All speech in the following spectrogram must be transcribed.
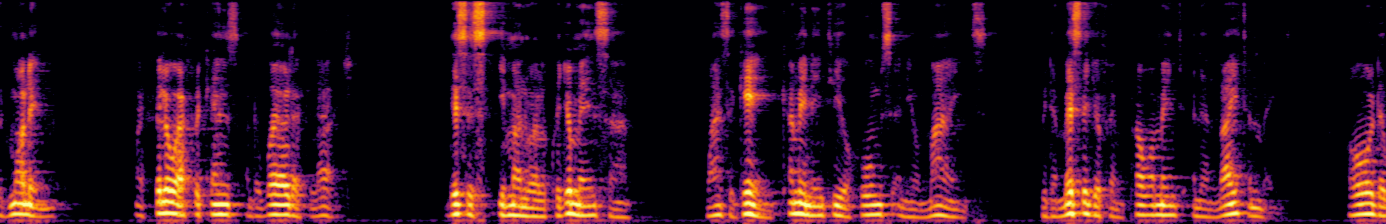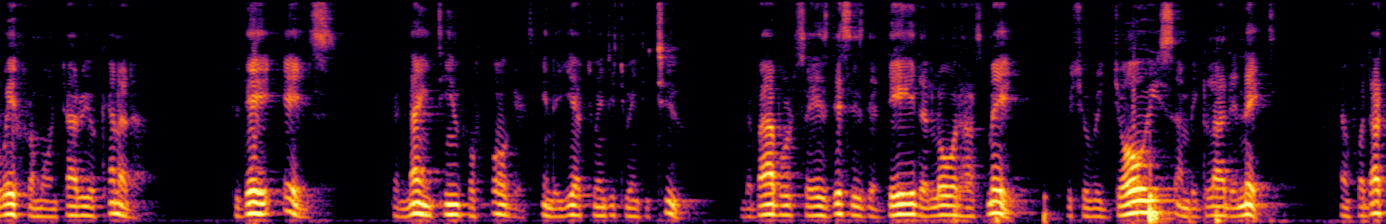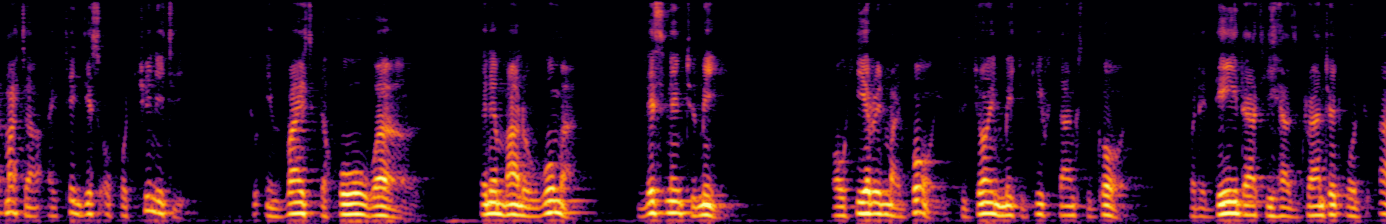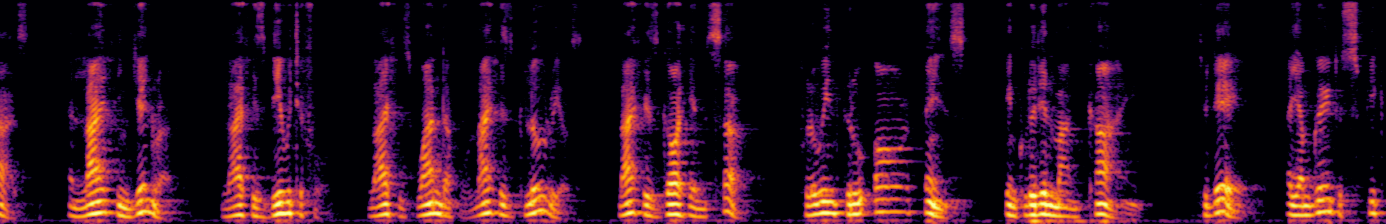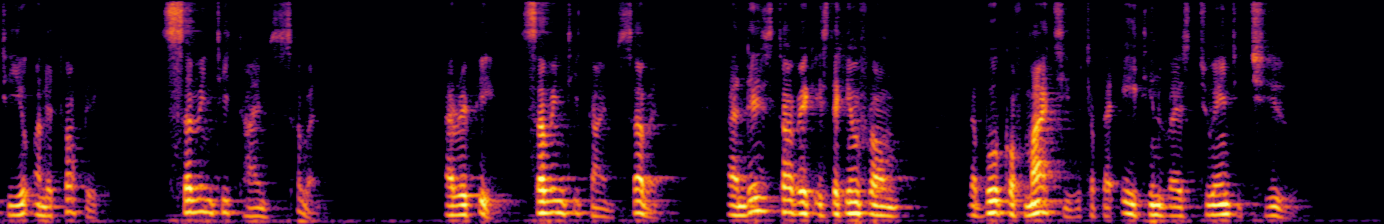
Good morning, my fellow Africans and the world at large. This is Emmanuel Kwejo Mensah, once again coming into your homes and your minds with a message of empowerment and enlightenment, all the way from Ontario, Canada. Today is the 19th of August in the year 2022, and the Bible says this is the day the Lord has made. We should rejoice and be glad in it. And for that matter, I take this opportunity to invite the whole world, any man or woman listening to me or hearing my voice, to join me to give thanks to God for the day that He has granted unto us and life in general. Life is beautiful, life is wonderful, life is glorious, life is God Himself flowing through all things, including mankind. Today, I am going to speak to you on the topic 70 times 7. I repeat, 70 times 7. And this topic is taken from the book of Matthew, chapter 18, verse 22.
